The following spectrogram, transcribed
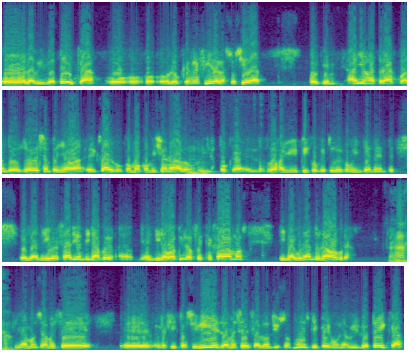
o la biblioteca, o lo que refiere a la sociedad. Porque años atrás, cuando yo desempeñaba el cargo como comisionado, y las pocas, los dos años y pico que tuve como intendente, el aniversario en, Dinahuapi, lo festejábamos inaugurando una obra. Digamos, llámese eh, el registro civil, llámese el salón de usos múltiples, una biblioteca,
